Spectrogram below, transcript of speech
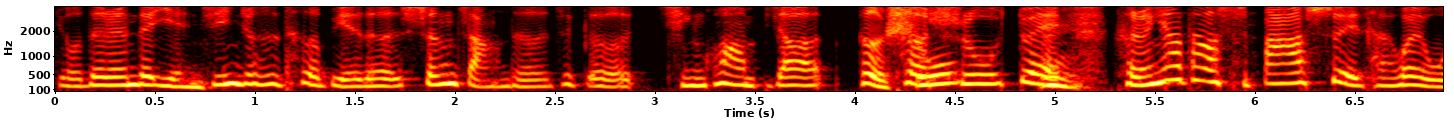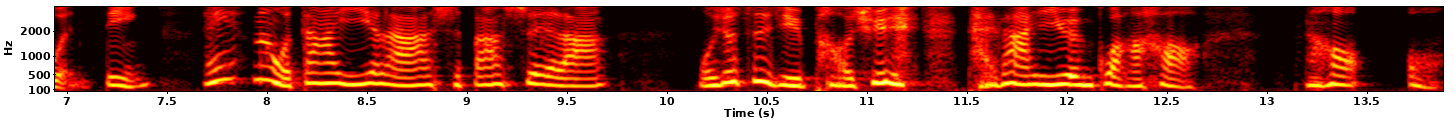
有的人的眼睛就是特别的生长的这个情况比较特殊，特殊对，嗯、可能要到十八岁才会稳定。哎，那我大一啦，十八岁啦。我就自己跑去 台大医院挂号，然后哦，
